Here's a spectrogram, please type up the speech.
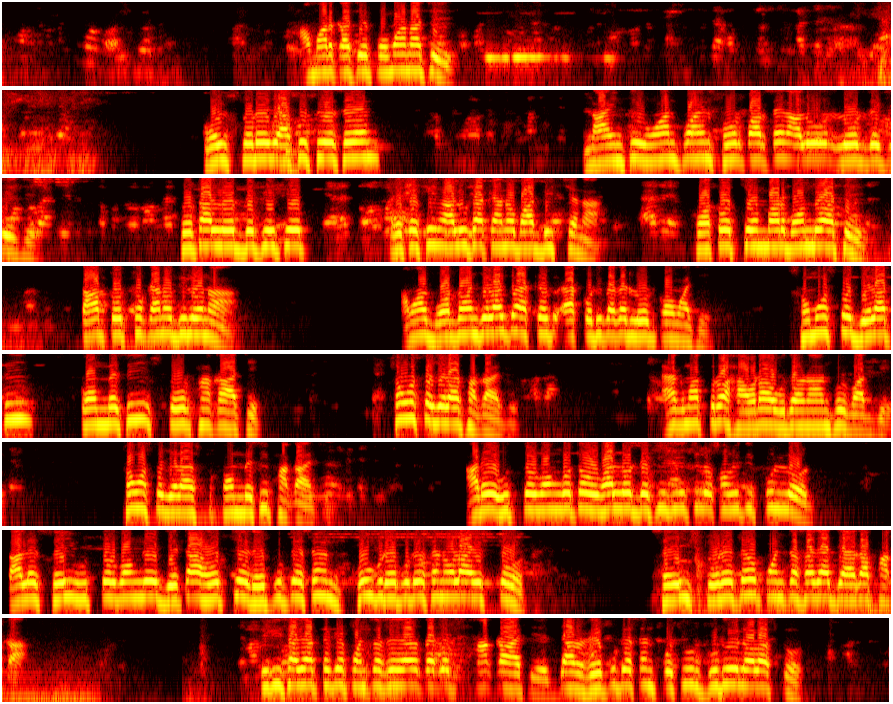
আমার কাছে প্রমাণ আছে। Cold storage association ninety one point four percent আলু লোড দেখিয়েছে। টোটাল লোড দেখিয়েছে প্রসেসিং আলুটা কেন বাদ দিচ্ছে না? কত চেম্বার বন্ধ আছে? তার তথ্য কেন দিল না? আমার বর্ধমান জেলায় তো এক কোটি- এক কোটি প্যাকেট লোড কম আছে। সমস্ত জেলাতেই কম বেশি স্টোর ফাঁকা আছে। সমস্ত জেলায় ফাঁকা আছে। একমাত্র হাওড়া, উদয়নারায়ণপুর বাদ দিয়ে। সমস্ত জেলা কম বেশি ফাঁকা আছে। আরে উত্তরবঙ্গ তো ওভারলোড দেখিয়ে দিয়েছিল সমিতি ফুল লোড তাহলে সেই উত্তরবঙ্গে যেটা হচ্ছে রেপুটেশন খুব রেপুটেশন ওলা স্টোর সেই স্টোরেতেও পঞ্চাশ হাজার জায়গা ফাঁকা। তিরিশ হাজার থেকে পঞ্চাশ হাজার প্যাকেট ফাঁকা আছে। যার রেপুটেশন প্রচুর গুডউইল ওলা স্টোর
